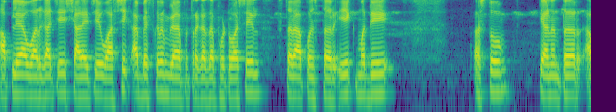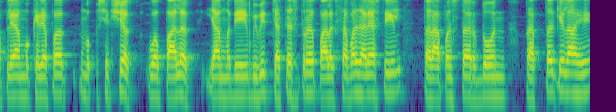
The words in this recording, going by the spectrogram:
आपल्या वर्गाचे शाळेचे वार्षिक अभ्यासक्रम वेळापत्रकाचा फोटो असेल तर आपण स्तर एकमध्ये असतो. त्यानंतर आपल्या मुख्याध्यापक मु शिक्षक व पालक यामध्ये विविध चर्चासत्र पालक सभा झाल्या असतील. तर आपण स्तर दोन प्राप्त केला आहे.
